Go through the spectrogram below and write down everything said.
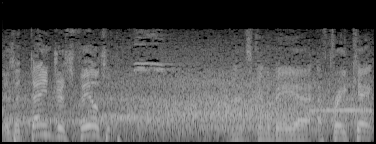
There's a dangerous field to... That's going to be a, a free kick.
